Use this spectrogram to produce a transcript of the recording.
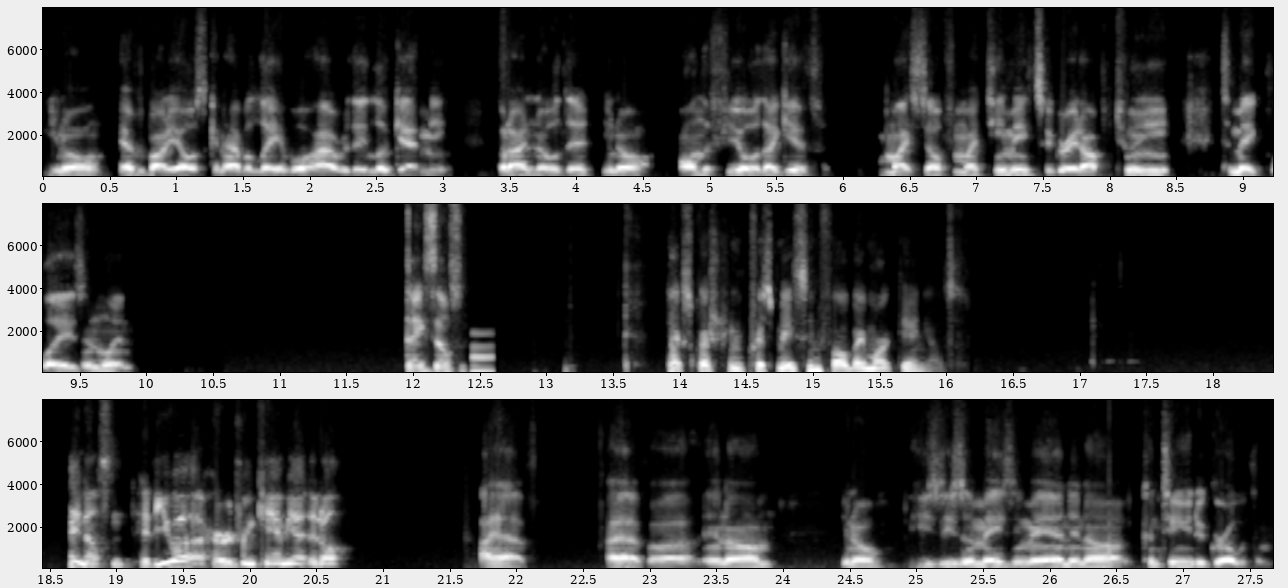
you know everybody else can have a label however they look at me, but I know that, you know, on the field, I give myself and my teammates a great opportunity to make plays and win. Thanks, Nelson. Next question, Chris Mason, followed by Mark Daniels. Hey Nelson, have you uh, heard from Cam yet at all? I have, I have, uh, and um, you know, he's he's an amazing man, and uh, continue to grow with him.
